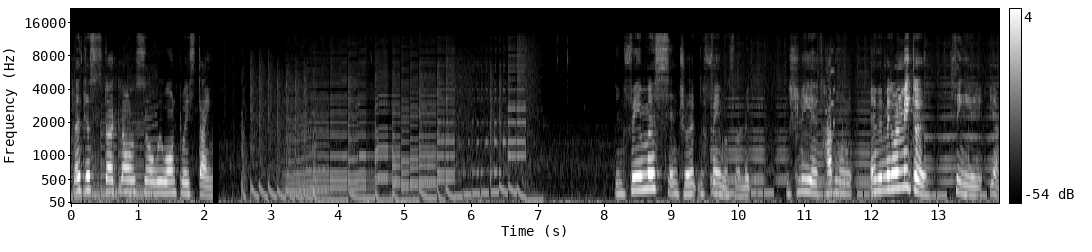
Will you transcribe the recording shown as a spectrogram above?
let's just start now so we won't waste time. Famous intro, like the famous one, like usually it's happening every Mega Man Maker thingy, yeah.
